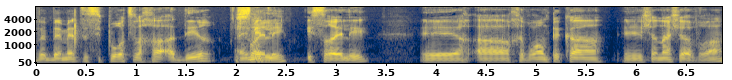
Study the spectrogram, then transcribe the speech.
ובאמת זה סיפור הצלחה אדיר ישראלי. האמת, ישראלי אה, החברה הונפקה אה, שנה שעברה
